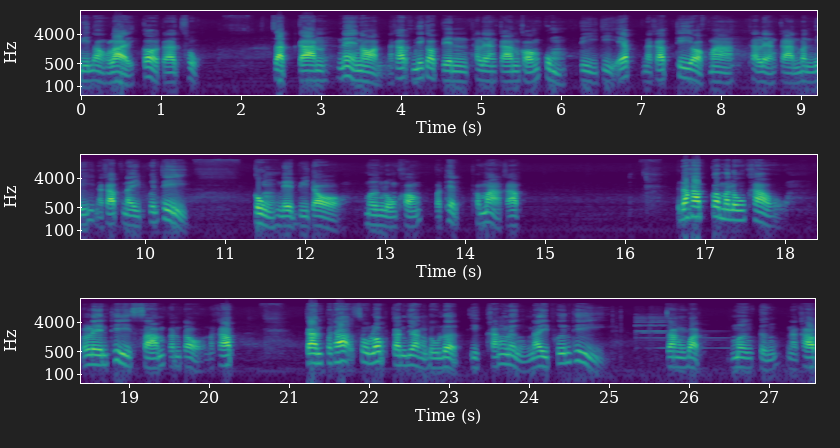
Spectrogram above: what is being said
มีนออนไลน์ก็จะถูกจัดการแน่นอนนะครับ นี่ก็เป็นแถลงการของกลุ่ม PTF นะครับที่ออกมาแถลงการวันนี้นะครับในพื้นที่กรุงเนปิดอเมืองหลวงของประเทศพม่าครับนะครับก็มาดูข่าวประเด็นที่ 3 กันต่อนะครับ การประทะสู้รบกันอย่างดูเลิศอีกครั้งหนึ่งในพื้นที่จังหวัดเมืองกึ๋งนะครับ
